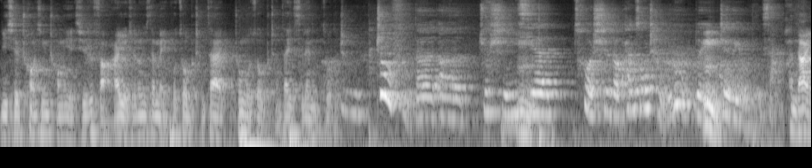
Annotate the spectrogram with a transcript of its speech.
一些创新创业，其实反而有些东西在美国做不成，在中国做不成，在以色列能做得成。政府的呃，就是一些措施的宽松程度对这个有影响，嗯、很大影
